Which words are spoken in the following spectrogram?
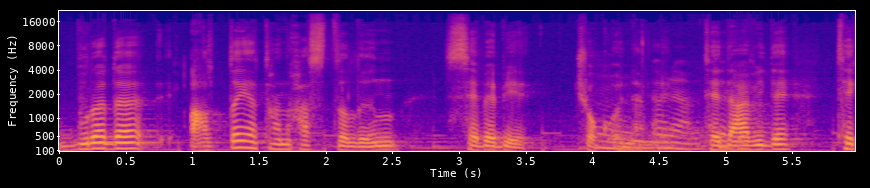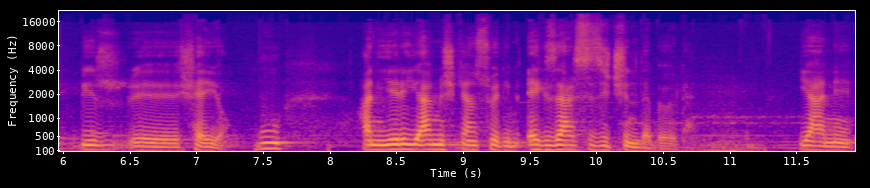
burada altta yatan hastalığın sebebi çok önemli. önemli, Tedavide tek bir e, şey yok. Bu hani yeri gelmişken söyleyeyim egzersiz için de böyle. Yani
